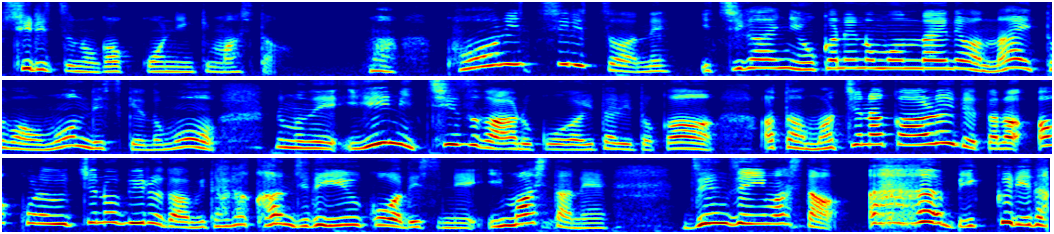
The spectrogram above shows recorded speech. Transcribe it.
私立の学校に行きました。まあ、公立私立はね、一概にお金の問題ではないとは思うんですけども、でもね、家に地図がある子がいたりとか、あとは街中歩いてたら、あ、これうちのビルだ、みたいな感じで言う子はですね、いましたね。全然いました。びっくりだ。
